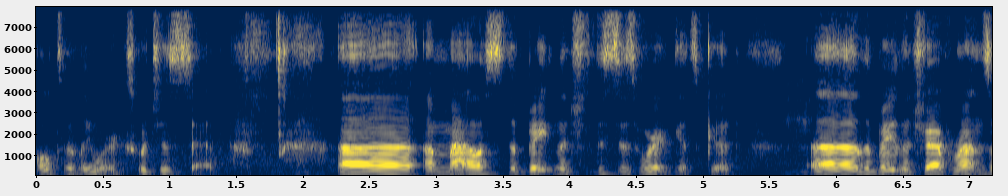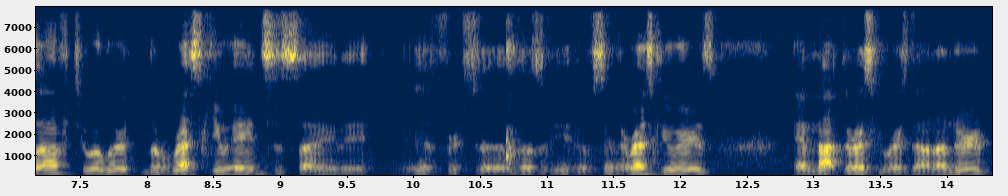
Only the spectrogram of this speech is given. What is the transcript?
ultimately works, which is sad. Uh, a mouse, the bait in the tr- this is where it gets good. Uh, the bait in the trap runs off to alert the Rescue Aid Society. For uh, those of you who have seen the Rescuers and not the Rescuers Down Under,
